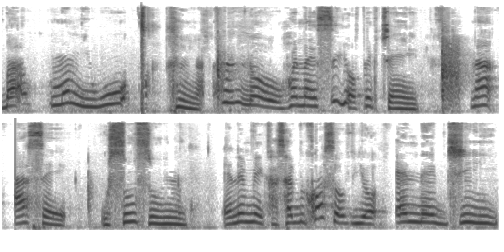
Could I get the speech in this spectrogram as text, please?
But mommy, wo, I don't know. When I see your picture, eh, now I say, soon and it make us because of your energy.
